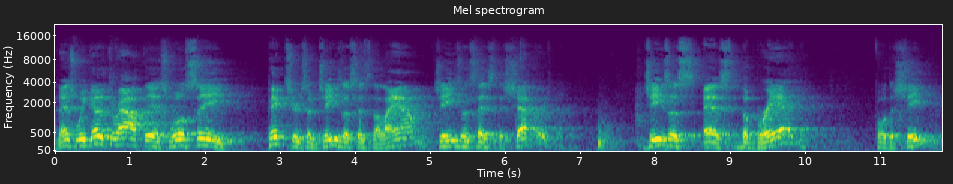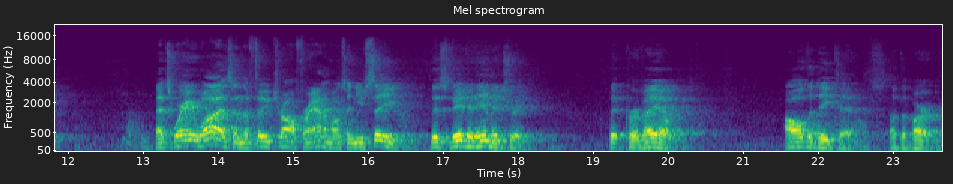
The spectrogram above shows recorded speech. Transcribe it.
And as we go throughout this, we'll see pictures of Jesus as the Lamb, Jesus as the shepherd, Jesus as the bread for the sheep. That's where he was in the food trough for animals, and you see this vivid imagery that prevailed all the details of the birth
